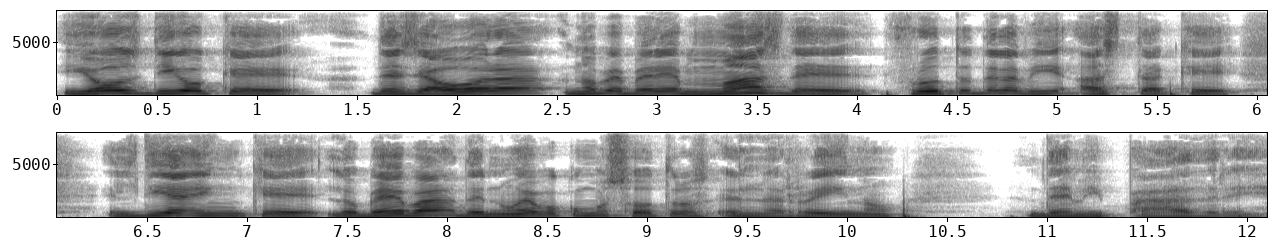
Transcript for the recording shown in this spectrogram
Y yo os digo que desde ahora no beberé más de frutos de la vida hasta que el día en que lo beba de nuevo con vosotros en el reino de mi Padre.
